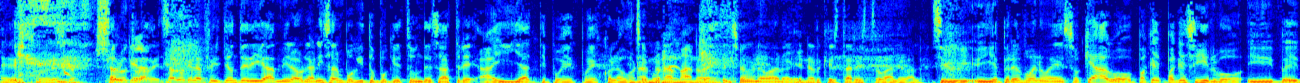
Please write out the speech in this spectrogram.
Eso, eso. Salvo que, la- salvo que el anfitrión te diga, mira, organiza un poquito porque esto es un desastre, ahí ya te puedes, puedes colaborar. Échame ¿no? una mano eh, Échame una mano aquí. en orquestar esto, vale, vale. Sí, y, pero es bueno eso. ¿Qué hago? ¿Para qué, para qué sirvo? Y ve,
